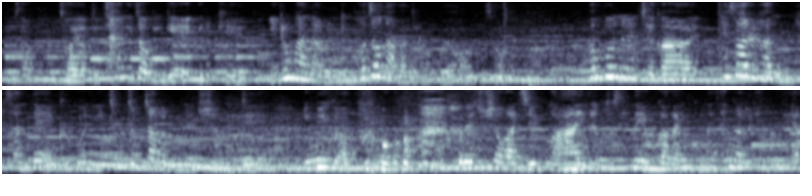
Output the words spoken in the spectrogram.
그래서 저의 어떤 창의적인 게 이렇게 이름 하나로 이렇게 퍼져나가더라고요. 그래서 한 분은 제가 퇴사를 한 회사인데 그분이 청첩장을 보내주셨는데 임의교 앞으로 보내주셔가지고 아 이런 또 세뇌 효과가 있구나 생각을 했는데요.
